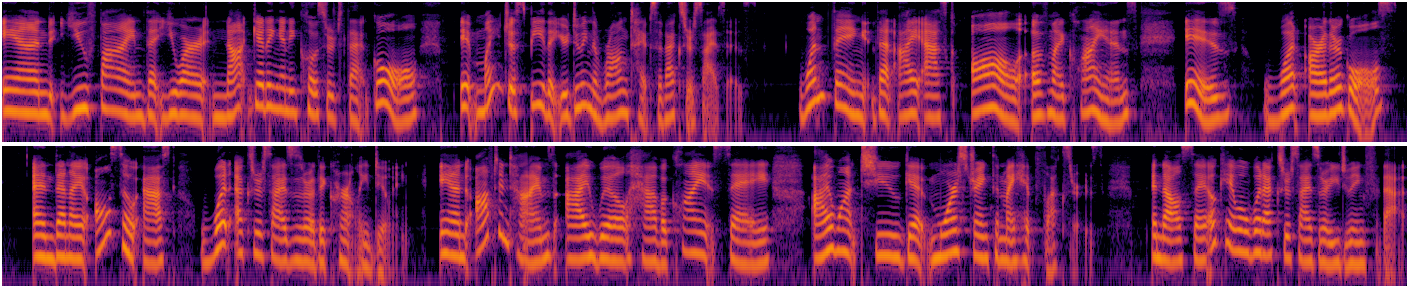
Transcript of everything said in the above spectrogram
and you find that you are not getting any closer to that goal, it might just be that you're doing the wrong types of exercises. One thing that I ask all of my clients is what are their goals? And then I also ask, what exercises are they currently doing? And oftentimes, I will have a client say, I want to get more strength in my hip flexors. And I'll say, okay, well, what exercise are you doing for that?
